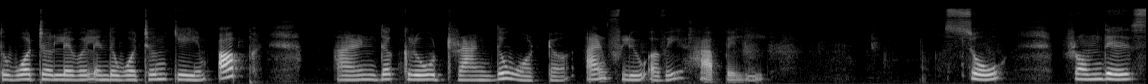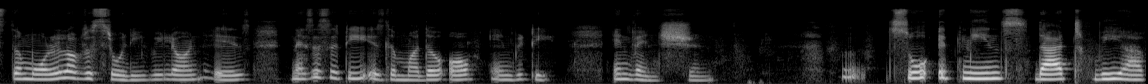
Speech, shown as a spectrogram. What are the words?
The water level in the water came up, and the crow drank the water and flew away happily. So, from this, the moral of the story we learn is necessity is the mother of invention. So, it means that we have,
